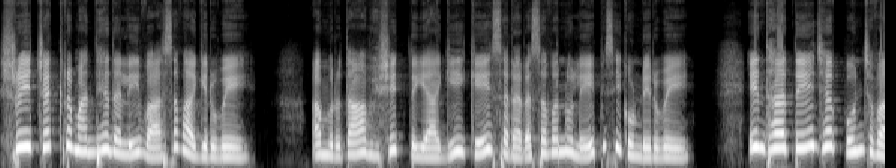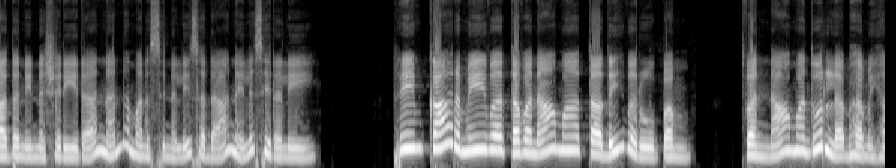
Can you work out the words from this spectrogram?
ಶ್ರೀಚಕ್ರ ಮಧ್ಯದಲ್ಲಿ ವಾಸವಾಗಿರುವೆ. ಅಮೃತಾಭಿಷಿಕ್ತೆಯಾಗಿ ಕೇಸರ ರಸವನ್ನು ಲೇಪಿಸಿಕೊಂಡಿರುವೆ. ಇಂಥ ತೇಜ ಪುಂಜವಾದ ನಿನ್ನ ಶರೀರ ನನ್ನ ಮನಸ್ಸಿನಲ್ಲಿ ಸದಾ ನೆಲೆಸಿರಲಿ. ಹ್ರೀಂಕಾರಮೇವ ತವ ನಾಮ ತದೈವ ರೂಪಂ. ತ್ವನ್ನಾಮ ದುರ್ಲಭಮಿಹ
